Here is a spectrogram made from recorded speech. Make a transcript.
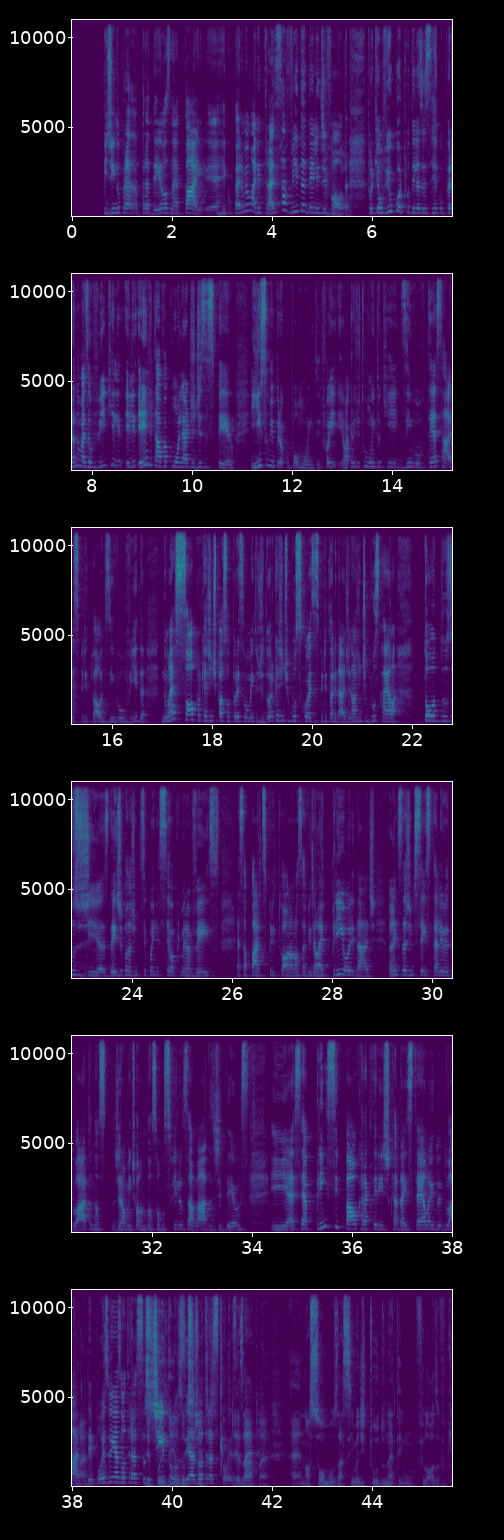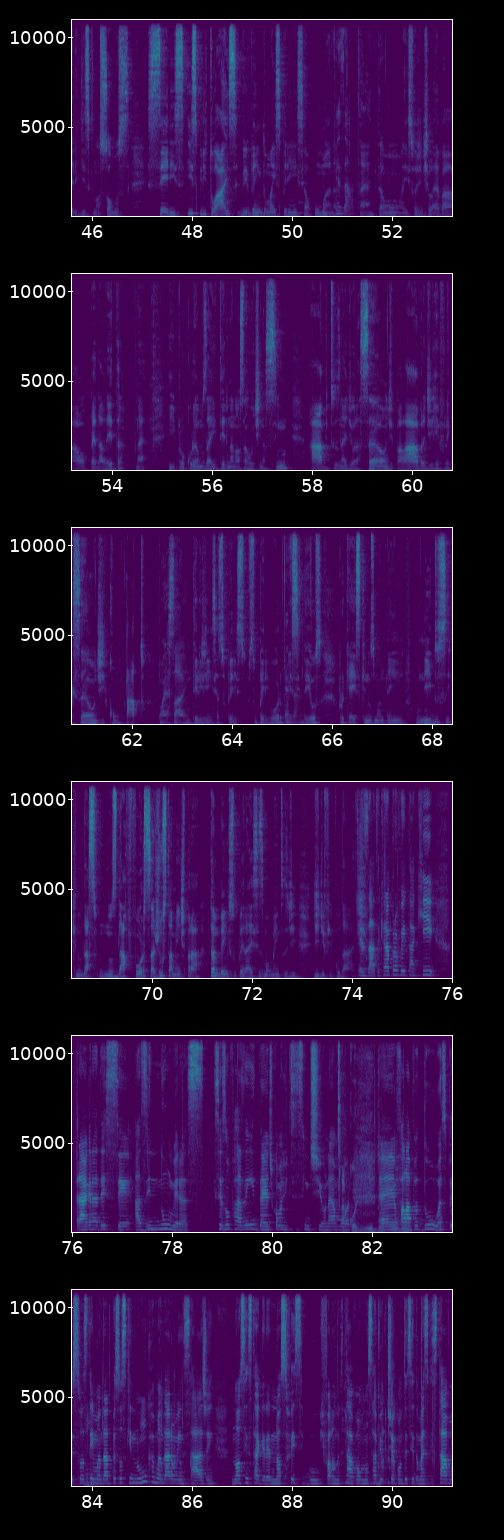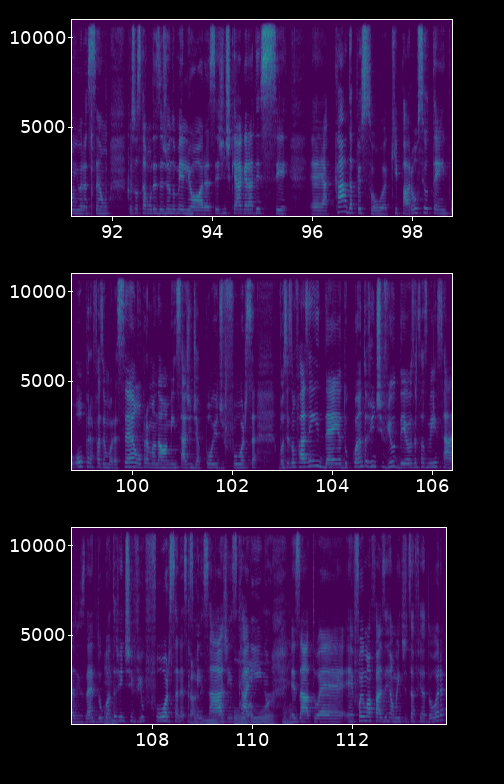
pedindo pra pra Deus, né? Pai, é, recupera meu marido, traz essa vida dele de volta. volta. Porque eu vi o corpo dele às vezes se recuperando, mas eu vi que ele, ele, ele tava com um olhar de desespero. E isso me preocupou muito. E foi, eu acredito muito que desenvolver, ter essa área espiritual desenvolvida não é só porque a gente passou por esse momento de dor que a gente buscou essa espiritualidade. Não, a gente busca ela todos os dias, desde quando a gente se conheceu a primeira vez. Essa parte espiritual na nossa vida, ela é prioridade. Antes da gente ser Estela e o Eduardo, nós geralmente falamos que nós somos filhos amados de Deus. E essa é a principal característica da Estela e do Eduardo. É. Depois vem as outras, os Depois títulos os e as títulos. outras coisas, né? Exato, é. É, nós somos, acima de tudo, né? Tem um filósofo que ele diz que nós somos seres espirituais vivendo uma experiência humana. Exato. né? Então, isso a gente leva ao pé da letra, né? E procuramos aí ter na nossa rotina, sim, hábitos, né? De oração, de palavra, de reflexão, de contato com essa inteligência superi- superior, com esse Exato. Deus, porque é isso que nos mantém unidos e que nos dá, nos dá força justamente para também superar esses momentos de, de dificuldade. Exato. Eu quero aproveitar aqui para agradecer as inúmeras. Vocês não fazem ideia de como a gente se sentiu, né, amor? Acolhido. É, eu uhum. falava duas pessoas têm mandado, pessoas que nunca mandaram mensagem no nosso Instagram, no nosso Facebook, falando que estavam, não sabiam o que tinha acontecido, mas que estavam em oração, pessoas estavam desejando melhoras. E a gente quer agradecer é, a cada pessoa que parou seu tempo ou para fazer uma oração ou para mandar uma mensagem de apoio, de força. Vocês não fazem ideia do quanto a gente viu Deus nessas mensagens, né? Do quanto a gente viu força nessas Carinho, mensagens, apoio, carinho. Uhum. Exato, é, é, foi uma fase realmente desafiadora,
